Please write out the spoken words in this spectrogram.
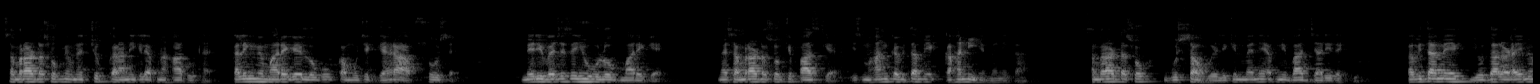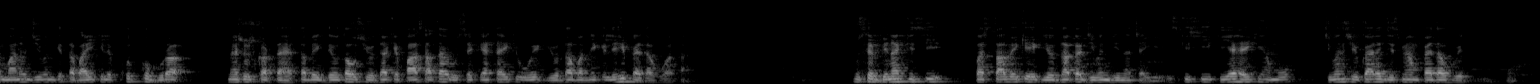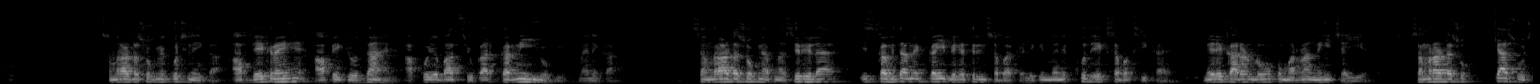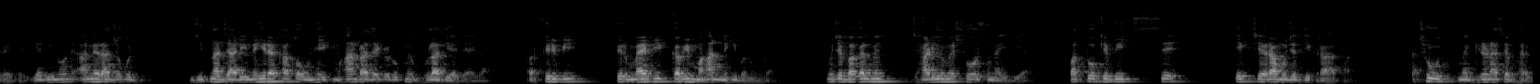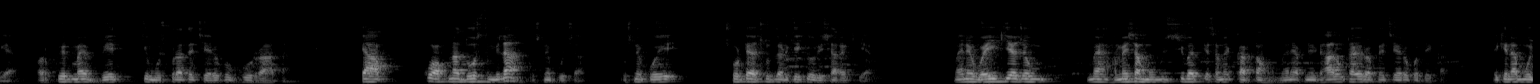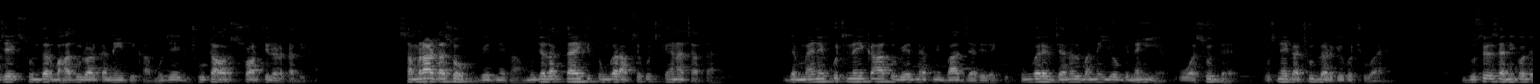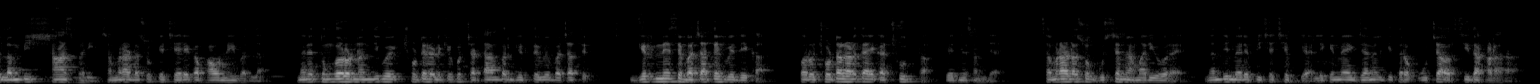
सम्राट अशोक ने उन्हें चुप कराने के लिए अपना हाथ उठाया। कलिंग में मारे गए लोगों का मुझे गहरा अफसोस है। मेरी वजह से ही वो लोग मारे गए। मैं सम्राट अशोक के पास गया। इस महान कविता में एक कहानी है, मैंने कहा। सम्राट अशोक गुस्सा हुए, लेकिन मैंने अपनी बात जारी रखी। कविता में एक योद्धा लड़ाई में मानव जीवन की तबाही के लिए खुद को बुरा महसूस करता है। तब एक देवता उस योद्धा के पास आता है और उसे कहता है कि वो एक योद्धा बनने के लिए ही पैदा हुआ था। उसे बिना किसी पछतावे के एक योद्धा का जीवन जीना चाहिए। इसकी सीख यह है कि हम वो जीवन स्वीकारें जिसमें हम पैदा हुए सम्राट अशोक ने कुछ नहीं कहा। आप देख रहे हैं, आप एक योद्धा हैं, आपको यह बात स्वीकार करनी ही होगी, मैंने कहा। सम्राट अशोक ने अपना सिर हिलाया। इस कविता में कई बेहतरीन सबक है, लेकिन मैंने खुद एक सबक सीखा है। मेरे कारण लोगों को मरना नहीं चाहिए। सम्राट अशोक क्या सोच रहे थे? यदि उन्होंने अन्य राज्यों को जितना जारी नहीं रखा तो उन्हें एक महान राजा के रूप में भुला दिया जाएगा। और फिर भी, फिर मैं भी कभी महान नहीं बनूँगा। मुझे बगल में झाड़ियों में शोर सुनाई दिया। पत्तों के बीच से एक चेहरा मुझे दिख रहा था। अछूत, मैं घृणा से भर गया और फिर मैं वेद के मुस्कुराते चेहरे को घूर रहा था। क्या आपको अपना दोस्त मिला? उसने पूछा। उसने कोई छोटे अछूत लड़के की ओर इशारा किया। मैंने वही किया जो मैं हमेशा मुसीबत के समय करता हूँ। मैंने अपनी ढाल उठाई और अपने चेहरे को देखा। लेकिन अब मुझे एक सुंदर बहादुर लड़का नहीं दिखा। मुझे एक झूठा और स्वार्थी लड़का दिखा। सम्राट अशोक, वेद ने कहा, मुझे लगता है कि तुंगर आपसे कुछ कहना चाहता है। जब मैंने कुछ नहीं कहा तो वेद ने अपनी बात जारी रखी। तुंगर एक जनरल बनने योग्य नहीं है, वो अशुद्ध है। उसने एक अछूत लड़के को छुआ है। दूसरे सैनिकों ने लंबी सांस भरी। सम्राट अशोक के चेहरे का भाव नहीं बदला। मैंने तुंगर और नंदी को एक छोटे लड़के को चट्टान पर गिरते हुए बचाते, गिरने से बचाते हुए देखा, पर वो छोटा लड़का एक अछूत था, वेद ने समझाया। सम्राट अशोक गुस्से में हमारी ओर आए। नंदी मेरे पीछे छिप गया, लेकिन मैं एक जनरल की तरफ़ ऊँचा और सीधा खड़ा रहा।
